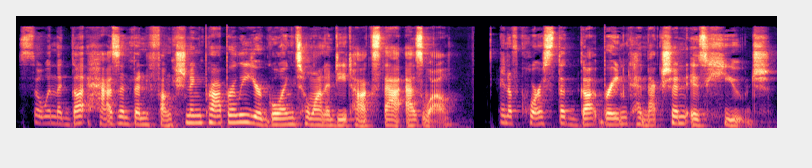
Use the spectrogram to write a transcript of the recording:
So, when the gut hasn't been functioning properly, you're going to want to detox that as well. And of course, the gut brain connection is huge.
